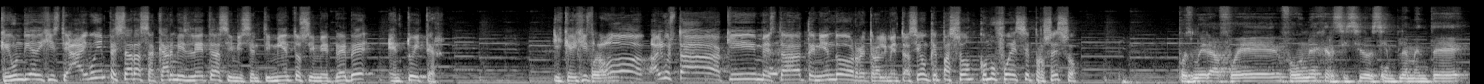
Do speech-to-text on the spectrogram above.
que un día dijiste, ay, voy a empezar a sacar mis letras y mis sentimientos y mi bebé en Twitter? Y que dijiste, oh, algo está aquí, me está teniendo retroalimentación. ¿Qué pasó? ¿Cómo fue ese proceso? Pues mira, fue, fue un ejercicio de simplemente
